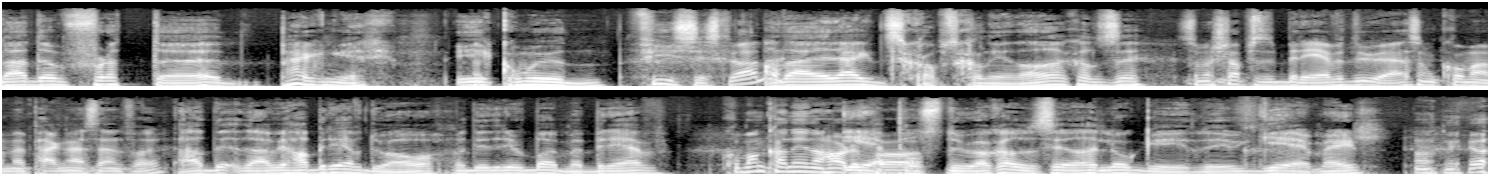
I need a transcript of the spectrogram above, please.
Nei, de flytter penger i kommunen. Fysisk, da? Ja, det er regnskapskaniner, kan du si. Som en slags brevdue som kommer med penger istedenfor? Ja, det, nei, vi har brevduer òg, men de driver bare med brev. Hvor mange kaniner har du på E-postdua, kan du si. da. Logger inn i gmail. ja,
